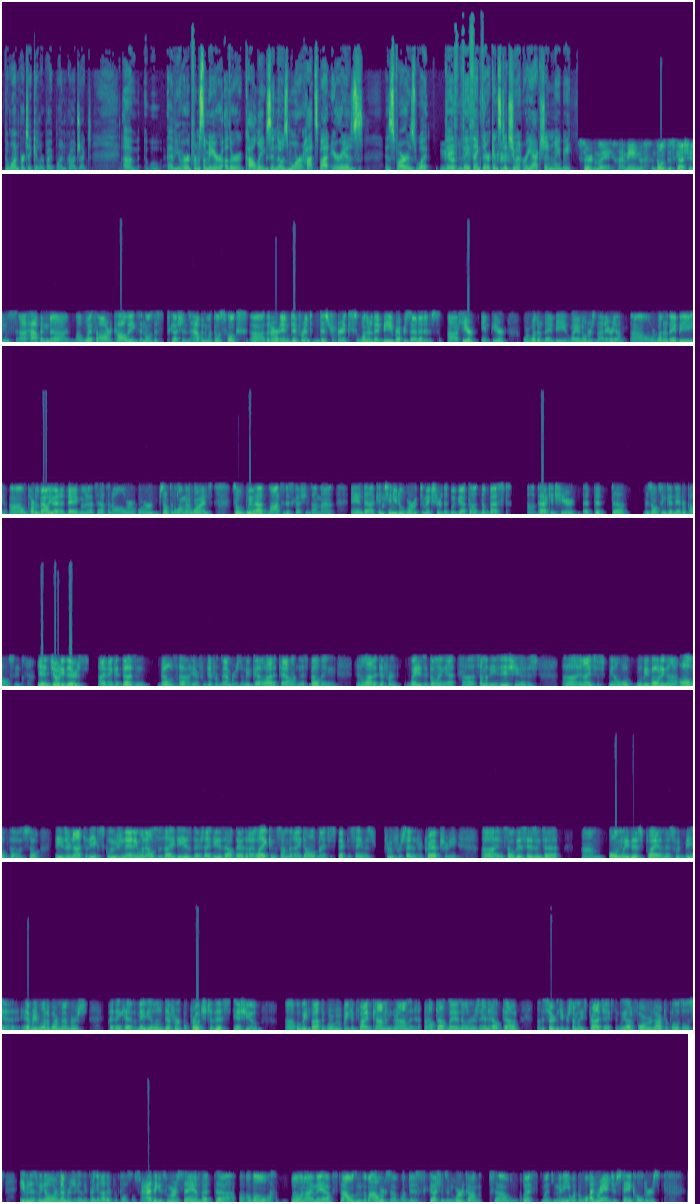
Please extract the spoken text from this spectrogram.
the one particular pipeline project. Um, have you heard from some of your other colleagues in those more hotspot areas as far as what yeah. they they think their constituent reaction may be? Certainly. I mean, those discussions uh, happened uh, with our colleagues, and those discussions happened with those folks uh, that are in different districts, whether they be representatives uh, here in Pierre or whether they be landowners in that area, uh, or whether they be um, part of the value-added ag, whether that's ethanol or, or something along that lines. So we've had lots of discussions on that, and uh, continue to work to make sure that we've got the the best package here that that results in good neighbor policies. Yeah, and Jody, there's I think a dozen bills out here from different members, and we've got a lot of talent in this building and a lot of different ways of going at uh, some of these issues. Uh, and I just, you know, we'll we'll be voting on all of those. So these are not to the exclusion of anyone else's ideas. There's ideas out there that I like and some that I don't, and I suspect the same is true for Senator Crabtree. Uh, and so this isn't a um, only this plan. This would be a, every one of our members, I think, have maybe a little different approach to this issue. Uh, but we thought that where we could find common ground that helped out landowners and helped out uh, the certainty for some of these projects, that we ought to forward our proposals, even as we know our members are going to be bringing other proposals. And I think it's worth saying that uh, although Will and I may have thousands of hours of, of discussions and work on this uh, with with many with a wide range of stakeholders,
